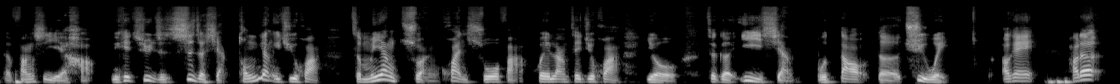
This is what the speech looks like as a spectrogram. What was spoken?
的方式也好，你可以去试着想，同样一句话，怎么样转换说法，会让这句话有这个意想不到的趣味。OK，好的，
